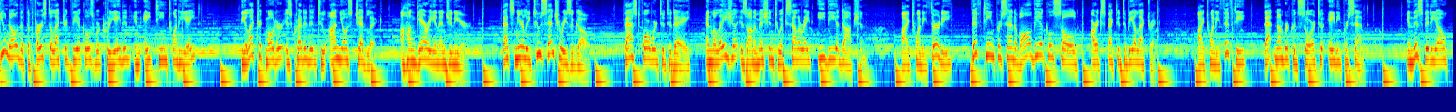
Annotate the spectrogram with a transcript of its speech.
you know that the first electric vehicles were created in 1828? The electric motor is credited to Anyos Jedlik, a Hungarian engineer. That's nearly two centuries ago. Fast forward to today, and Malaysia is on a mission to accelerate EV adoption. By 2030, 15% of all vehicles sold are expected to be electric. By 2050, that number could soar to 80%. In this video,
